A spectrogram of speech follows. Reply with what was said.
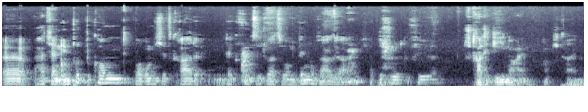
äh, hat ja einen Input bekommen, warum ich jetzt gerade in der Gefühlssituation bin und sage, ja, ich habe Schuldgefühle. Strategie, nein, habe ich keine.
